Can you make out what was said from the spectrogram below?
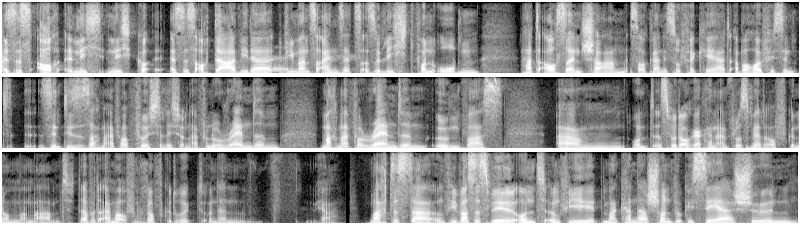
Es ist auch nicht, nicht, es ist auch da wieder, wie man es einsetzt. Also Licht von oben hat auch seinen Charme, ist auch gar nicht so verkehrt, aber häufig sind, sind diese Sachen einfach fürchterlich und einfach nur random, machen einfach random irgendwas. Ähm, und es wird auch gar kein Einfluss mehr drauf genommen am Abend. Da wird einmal auf den Knopf gedrückt und dann, macht es da irgendwie, was es will. Und irgendwie, man kann da schon wirklich sehr schön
